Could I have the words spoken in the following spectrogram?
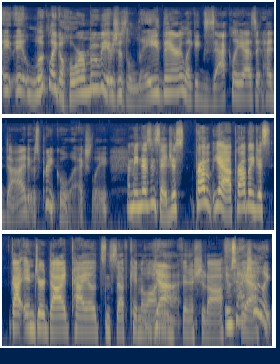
It, it looked like a horror movie. It was just laid there, like exactly as it had died. It was pretty cool, actually. I mean, doesn't say. Just probably, yeah, probably just got injured, died. Coyotes and stuff came along Yeah. and finished it off. It was Yeah. actually like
